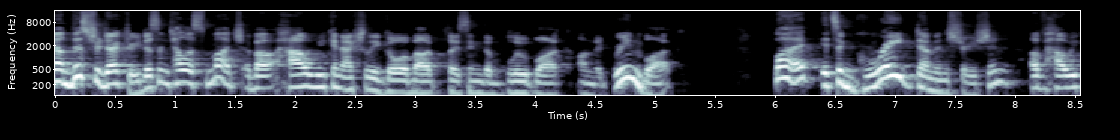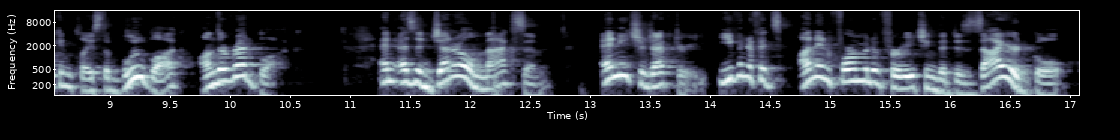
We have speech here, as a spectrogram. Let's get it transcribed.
Now, this trajectory doesn't tell us much about how we can actually go about placing the blue block on the green block, but it's a great demonstration of how we can place the blue block on the red block. And as a general maxim, any trajectory, even if it's uninformative for reaching the desired goal,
